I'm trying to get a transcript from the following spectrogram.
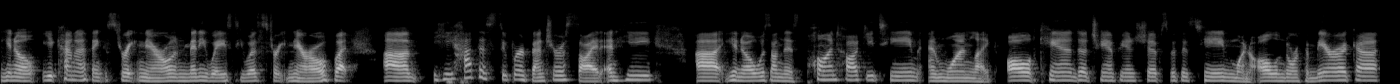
you know, you kind of think straight and narrow. In many ways, he was straight and narrow, but um, he had this super adventurous side. And he, uh, you know, was on this pond hockey team and won like all of Canada championships with his team, won all of North America.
